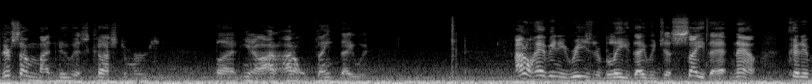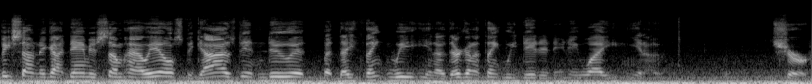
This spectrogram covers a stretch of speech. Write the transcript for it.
They're some of my newest customers, but you know, I, I don't think they would. I don't have any reason to believe they would just say that. Now, could it be something that got damaged somehow else? The guys didn't do it, but they think we, you know, they're going to think we did it anyway. You know, sure.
